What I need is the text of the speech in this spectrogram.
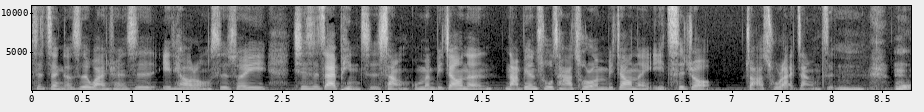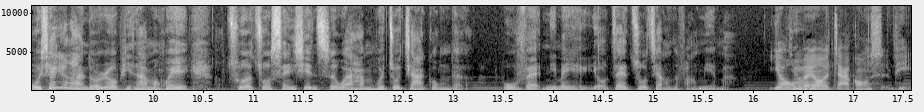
是整个是完全是一条龙式，所以其实，在品质上，我们比较能哪边出差错了，我们比较能一次就抓出来这样子。嗯，我我现在看到很多肉品，他们会除了做生鲜之外，他们会做加工的部分。你们也有在做这样的方面吗？有，我们有加工食品，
